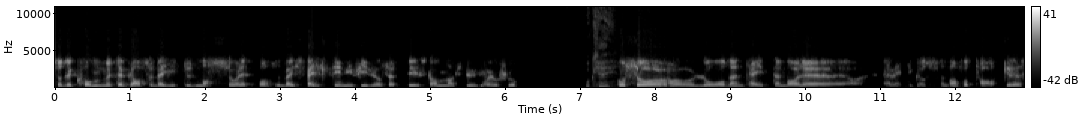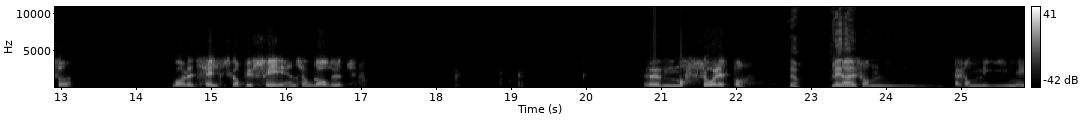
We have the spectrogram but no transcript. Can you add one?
Så det kom ut en plate som ble gitt ut masse år etterpå. Så det ble spilt inn i 74 i Scanmac Studio i Oslo. OK. Og så lå den tapen bare Jeg vet ikke hvordan man har fått tak i det. Så var det et selskap i Skien som ga det ut. Eh, masse år etterpå. Ja. Ble Det det er sånn, det er sånn mini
